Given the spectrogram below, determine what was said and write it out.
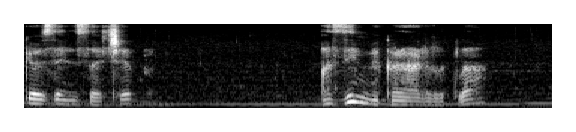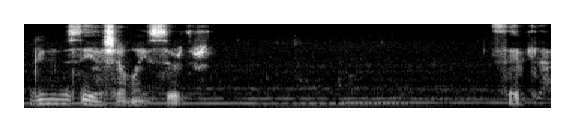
gözlerinizi açıp azim ve kararlılıkla gününüzü yaşamayı sürdürün. Sevgiler.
